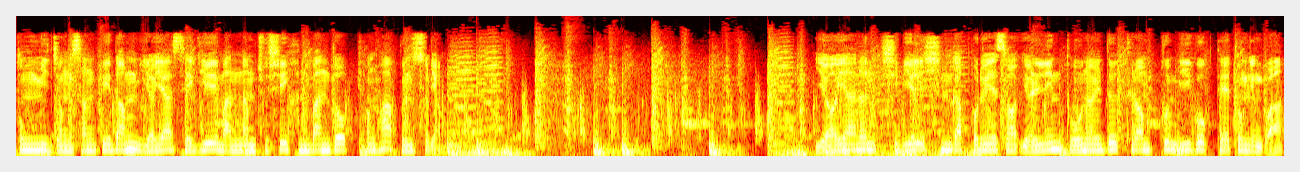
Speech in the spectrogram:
북미 정상회담 여야 세기의 만남 주시 한반도 평화 분수령 여야는 12일 싱가포르에서 열린 도널드 트럼프 미국 대통령과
